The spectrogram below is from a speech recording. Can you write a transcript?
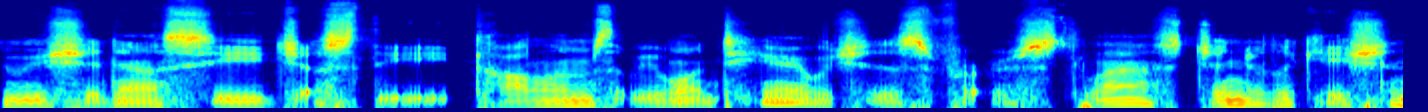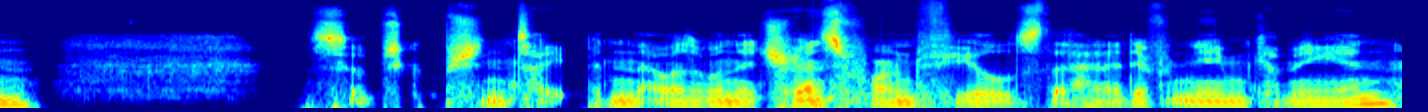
we should now see just the columns that we want here, which is first, last, gender, location, subscription type. And that was of the transformed fields that had a different name coming in.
